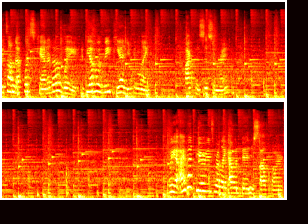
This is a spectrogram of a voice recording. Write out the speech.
It's on Netflix Canada? Wait, if you have a VPN, you can like hack the system, right? Oh yeah, I've had periods where like I would binge South Park.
